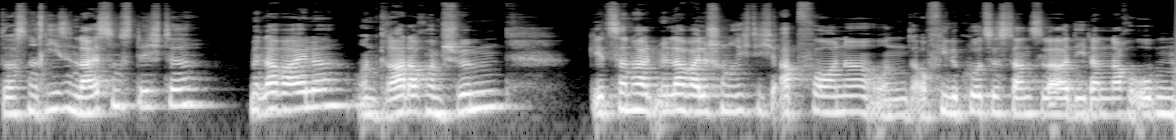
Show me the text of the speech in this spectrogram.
du hast eine riesen Leistungsdichte mittlerweile und gerade auch beim Schwimmen geht es dann halt mittlerweile schon richtig ab vorne und auch viele Kurzdistanzler, die dann nach oben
